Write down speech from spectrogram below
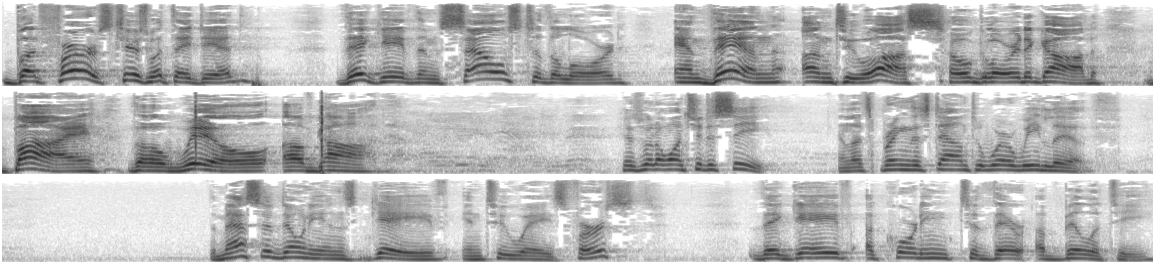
But first, here's what they did they gave themselves to the Lord and then unto us, oh glory to God, by the will of God. Here's what I want you to see. And let's bring this down to where we live. The Macedonians gave in two ways. First, they gave according to their ability,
